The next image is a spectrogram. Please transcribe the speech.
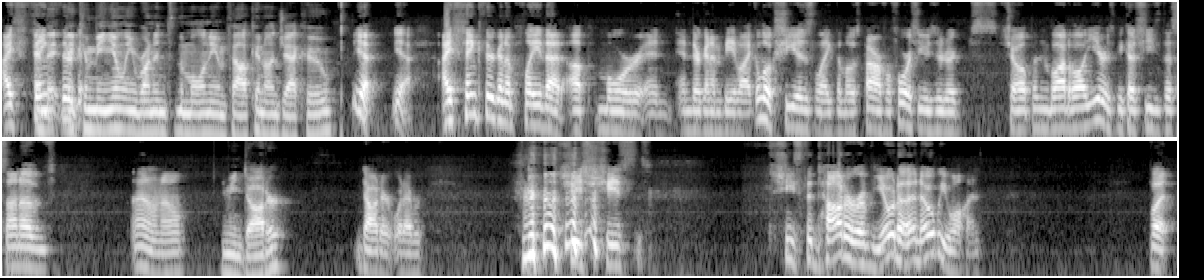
I think they, they're they conveniently run into the Millennium Falcon on Jakku. Yeah, yeah. I think they're going to play that up more, and, and they're going to be like, look, she is like the most powerful Force user to show up in blah blah blah years because she's the son of, I don't know, You mean daughter? daughter, whatever. She's she's she's the daughter of Yoda and Obi Wan. But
